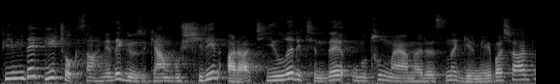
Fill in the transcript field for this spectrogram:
Filmde birçok sahnede gözüken bu şirin araç yıllar içinde unutulmayanlar arasına girmeyi başardı.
